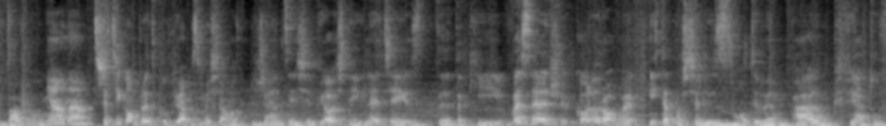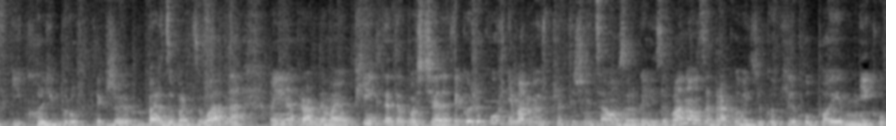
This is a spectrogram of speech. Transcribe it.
bawełniana. Trzeci komplet kupiłam z myślą o zbliżającej się wiośnie i lecie. Jest taki weselszy, kolorowy i ta pościel jest z motywem palm, kwiatów i kolibrów, także bardzo, bardzo ładna. Oni naprawdę mają piękne te pościele. Jako, że kuchnię mamy już praktycznie całą zorganizowaną, zabrakło mi tylko kilku pojemników,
